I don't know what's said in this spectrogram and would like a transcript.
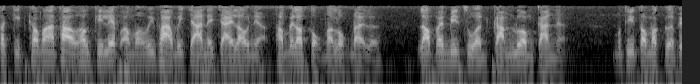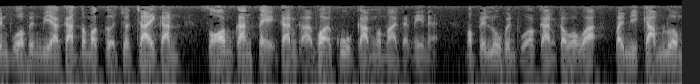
สะกิดเข้ามาเท่าเท่าคีเล็บเอามาวิพากษ์วิจารณ์ในใจเราเนี่ยทำให้เราตกนรกได้เลย เราไปมีส่วนกรรมร่วมกันเนี่ยบางทีต้องมาเกิดเป็นผัวเป็นเมียกันต้องมาเกิดชดใช้กัน ซ้อมกันเตะกันเพราะคู่กรรมก็มาจากนี้เนี่ยมาเป็นลูกเป็นผัวกันก็เพราะว่าไปมีกรรมร่วม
